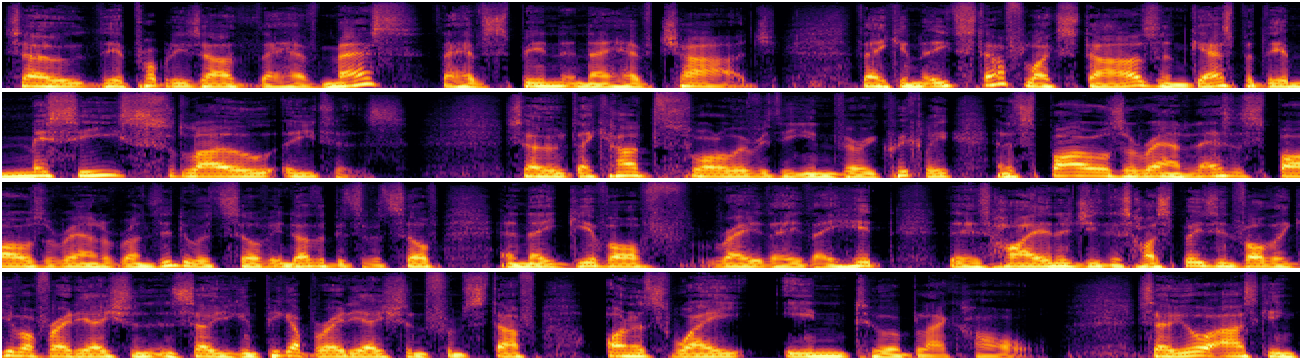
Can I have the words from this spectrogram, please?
So their properties are they have mass, they have spin, and they have charge. They can eat stuff like stars and gas, but they're messy, slow eaters. So they can't swallow everything in very quickly, and it spirals around. And as it spirals around, it runs into itself, into other bits of itself, and they give off, they, they hit, there's high energy, there's high speeds involved, they give off radiation, and so you can pick up radiation from stuff on its way into a black hole. So you're asking,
